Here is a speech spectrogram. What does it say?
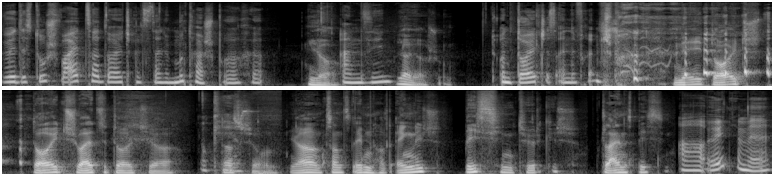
Würdest du Schweizerdeutsch als deine Muttersprache Ja. ansehen? Ja, ja, schon. Und Deutsch ist eine Fremdsprache? Nee, Deutsch, Deutsch, Schweizerdeutsch, ja. Okay. Das schon. Ja, und sonst eben halt Englisch, bisschen Türkisch, kleines bisschen. Aa öyle mi?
